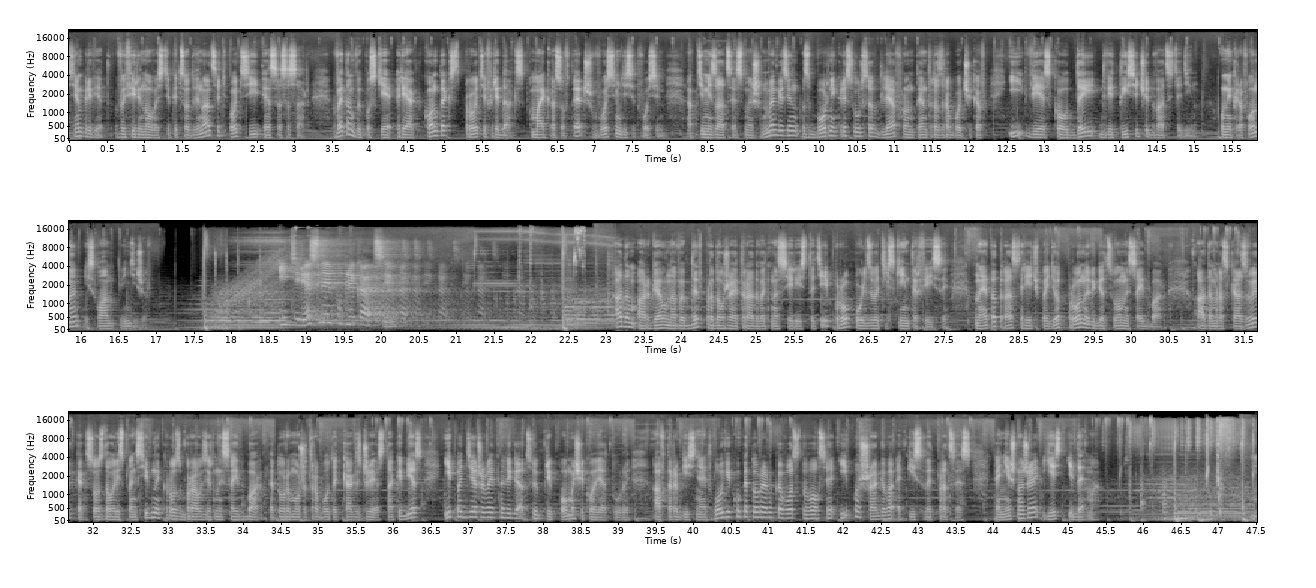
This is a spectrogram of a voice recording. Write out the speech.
Всем привет! В эфире новости 512 от CSSR. В этом выпуске React Context против Redux, Microsoft Edge 88, оптимизация Smash Magazine, сборник ресурсов для фронтенд разработчиков и VS Code Day 2021. У микрофона Ислам Виндижев. Интересные публикации. Адам Аргел на WebDev продолжает радовать нас серией статей про пользовательские интерфейсы. На этот раз речь пойдет про навигационный sidebar. Адам рассказывает, как создал респонсивный кросс-браузерный sidebar, который может работать как с JS, так и без, и поддерживает навигацию при помощи клавиатуры. Автор объясняет логику, которой руководствовался, и пошагово описывает процесс. Конечно же, есть и демо.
